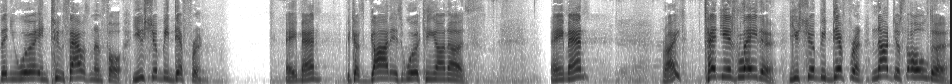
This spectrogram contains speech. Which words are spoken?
than you were in 2004? You should be different. Amen? Because God is working on us. Amen? Right? 10 years later, you should be different, not just older,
